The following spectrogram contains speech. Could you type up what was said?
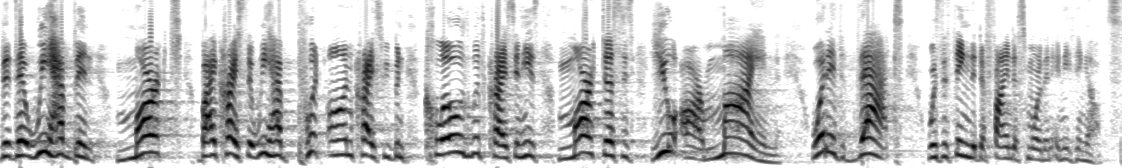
That, that we have been marked by Christ, that we have put on Christ, we've been clothed with Christ, and He has marked us as, You are mine. What if that was the thing that defined us more than anything else?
